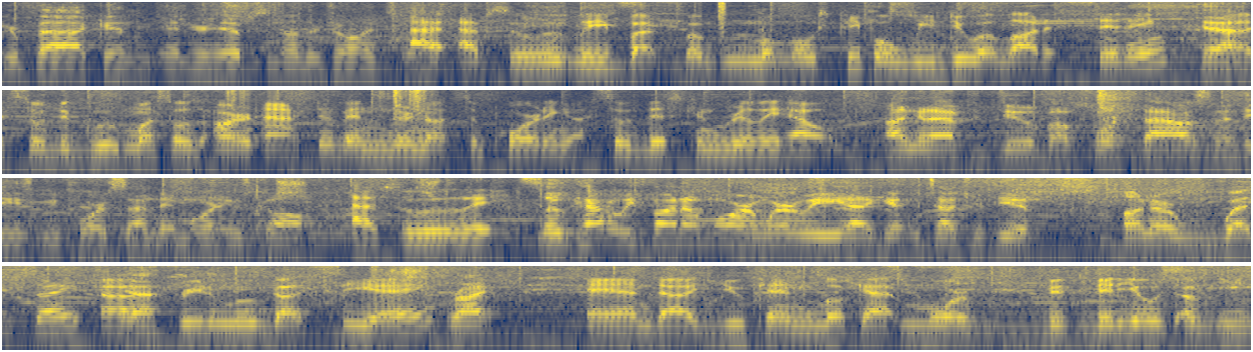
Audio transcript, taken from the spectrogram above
your back and, and your hips and other joints. right? Absolutely, but but m- most people we do a lot of sitting, Yeah. uh, so the glute muscles aren't active and they're not supporting us so this can really help. I'm gonna have to do about 4,000 of these before Sunday morning's golf. Absolutely. Luke, how do we find out more and where do we uh, get in touch with you? On our website, uh, Yeah. free2move.ca, Right? and uh, you can look at more vi- videos of e-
